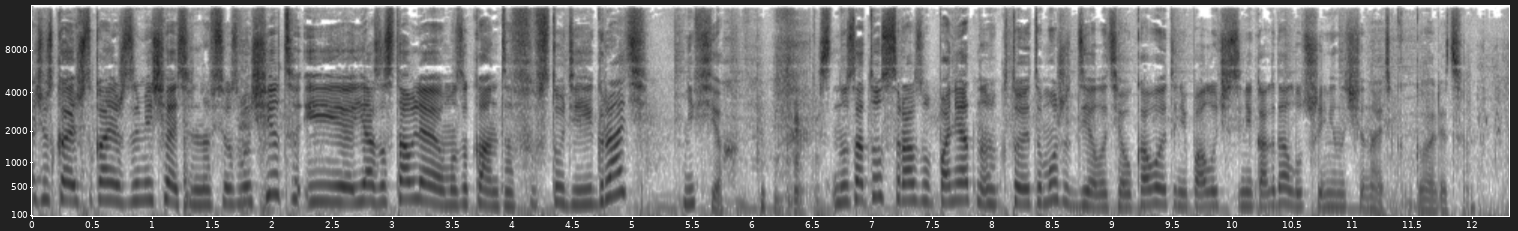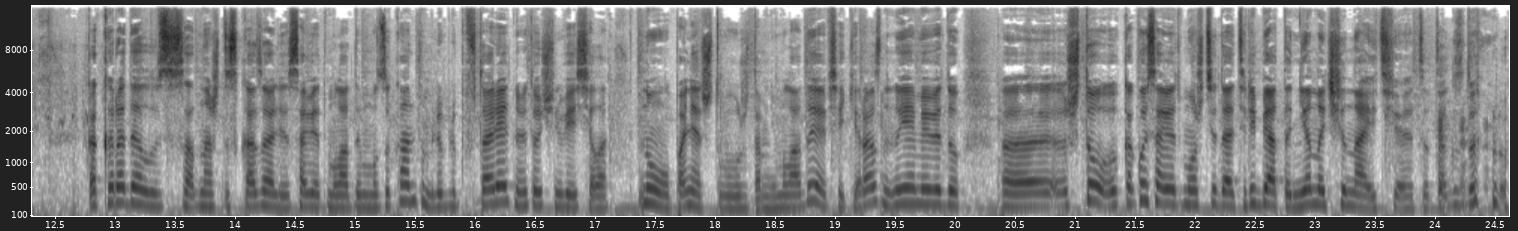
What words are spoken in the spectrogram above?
хочу сказать, что, конечно, замечательно все звучит, и я заставляю музыкантов в студии играть. Не всех. Но зато сразу понятно, кто это может делать, а у кого это не получится никогда, лучше не начинать, как говорится. Как Ираделус однажды сказали, совет молодым музыкантам, люблю повторять, но это очень весело. Ну, понятно, что вы уже там не молодые, а всякие разные, но я имею в виду, э, что, какой совет можете дать? Ребята, не начинайте, это так здорово.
